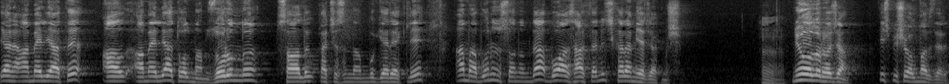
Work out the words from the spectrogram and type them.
Yani ameliyatı al, ameliyat olmam zorunlu. Sağlık açısından bu gerekli. Ama bunun sonunda boğaz harflerini çıkaramayacakmış. Ne olur hocam? Hiçbir şey olmaz derim.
